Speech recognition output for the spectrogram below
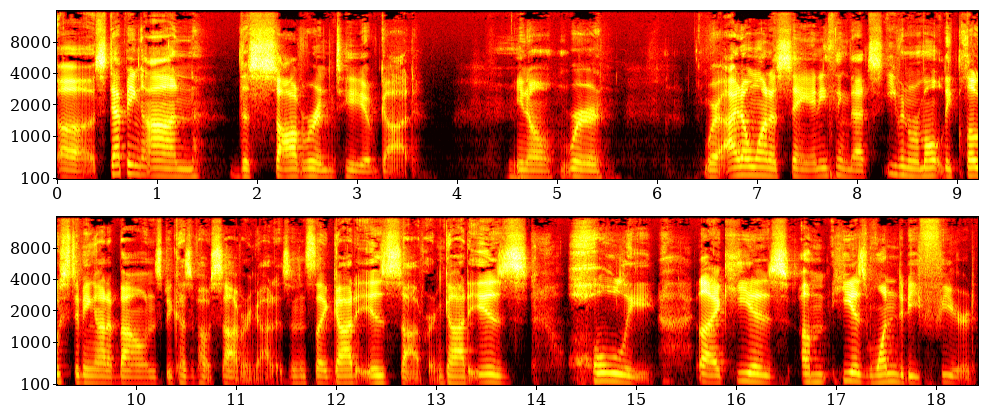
uh, stepping on the sovereignty of God. You know, where where I don't want to say anything that's even remotely close to being out of bounds because of how sovereign God is. And it's like God is sovereign. God is holy. Like he is um he is one to be feared.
